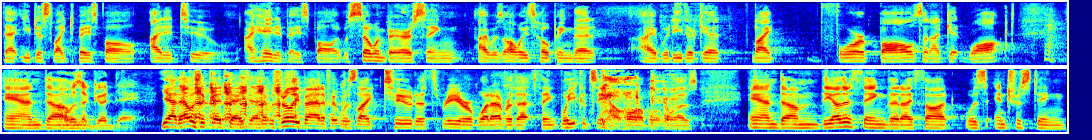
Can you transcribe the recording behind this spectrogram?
that you disliked baseball. I did too. I hated baseball. It was so embarrassing. I was always hoping that I would either get like four balls and I'd get walked. And um, that was a good day. Yeah, that was a good day. And it was really bad if it was like two to three or whatever that thing. Well, you can see how horrible it was. And um, the other thing that I thought was interesting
